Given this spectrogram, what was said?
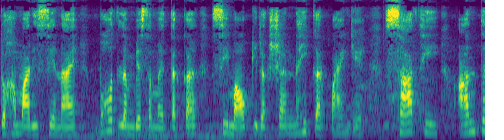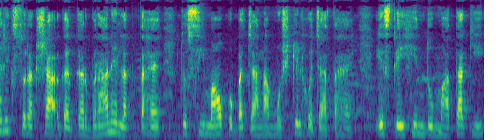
तो हमारी सेनाएँ बहुत लंबे समय तक कर सीमाओं की रक्षा नहीं कर पाएँगे। साथ ही आंतरिक सुरक्षा अगर गड़बड़ाने लगता है तो सीमाओं को बचाना मुश्किल हो जाता है। इसलिए हिंदू माता की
